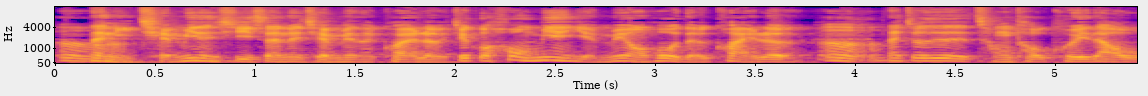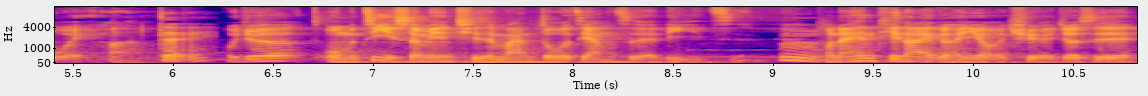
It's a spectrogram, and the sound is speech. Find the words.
嗯，那你前面牺牲了前面的快乐，结果后面也没有获得快乐。嗯，那就是从头亏到尾嘛。对，我觉得我们自己身边其实蛮多这样子的例子。嗯，我那天听到一个很有趣的，就是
